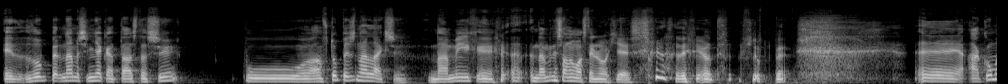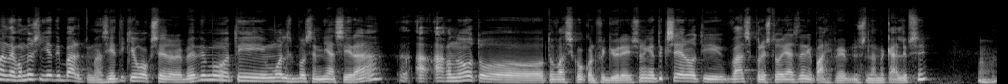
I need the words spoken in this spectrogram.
Εδώ περνάμε σε μια κατάσταση που αυτό παίζει να αλλάξει. Να μην, να μην αισθανόμαστε ενοχές. ε, ακόμα ενδεχομένως και για την πάρτι μας. Γιατί και εγώ ξέρω, ρε παιδί μου, ότι μόλις μπω σε μια σειρά, αγνοώ το, το βασικό configuration, γιατί ξέρω ότι βάσει προϊστορίας δεν υπάρχει περίπτωση να με καλύψει. Mm-hmm.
